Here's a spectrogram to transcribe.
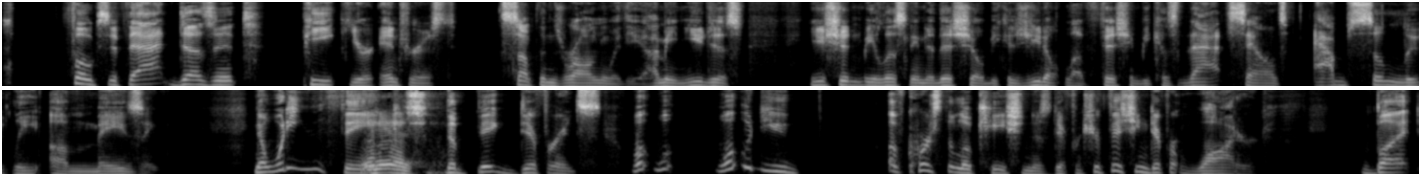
Folks, if that doesn't pique your interest, something's wrong with you. I mean, you just you shouldn't be listening to this show because you don't love fishing because that sounds absolutely amazing. Now, what do you think is. the big difference? What what what would you of course the location is different. You're fishing different water. But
